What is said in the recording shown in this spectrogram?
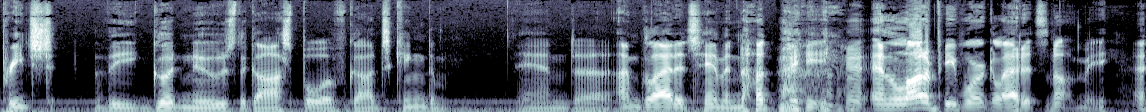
preached the good news, the gospel of God's kingdom. And uh, I'm glad it's him and not me. and a lot of people are glad it's not me.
